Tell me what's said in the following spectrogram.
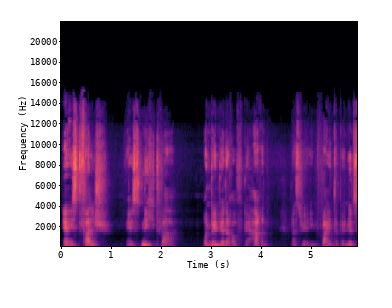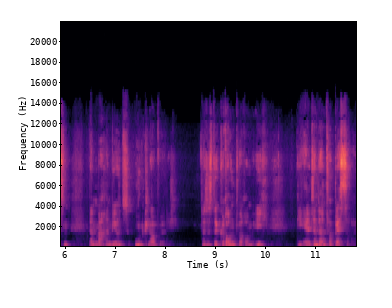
Er ist falsch, er ist nicht wahr. Und wenn wir darauf beharren, dass wir ihn weiter benutzen, dann machen wir uns unglaubwürdig. Das ist der Grund, warum ich die Eltern dann verbessere.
